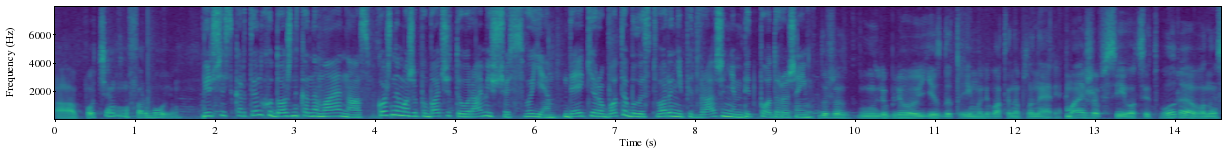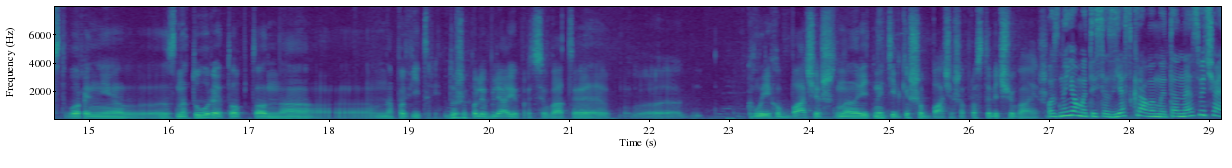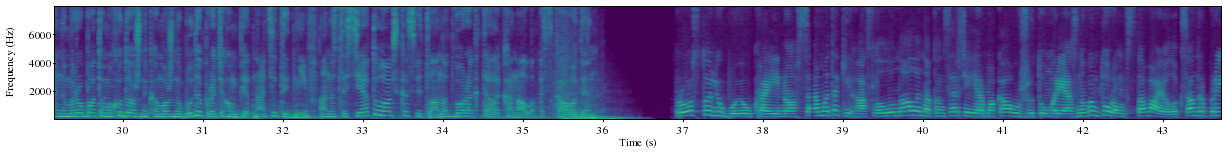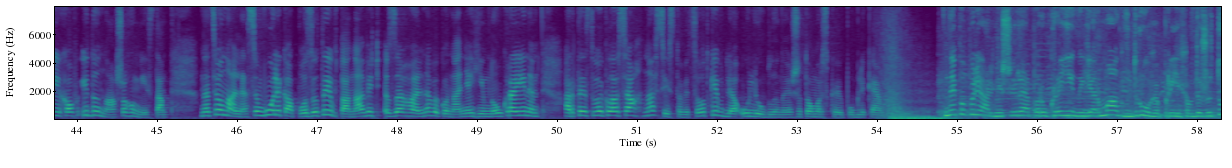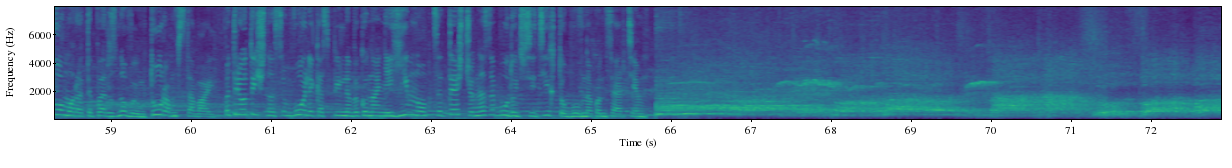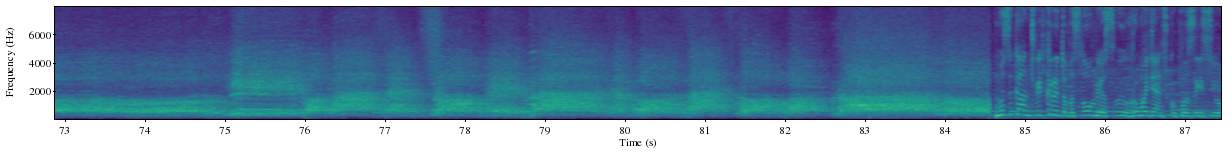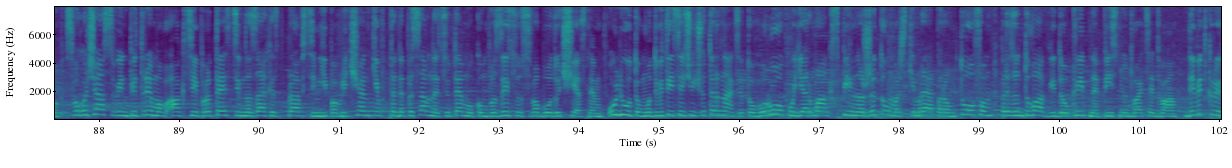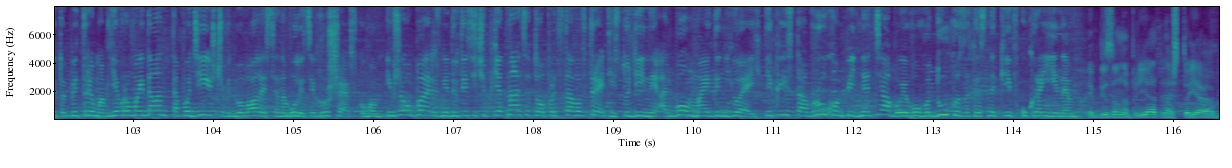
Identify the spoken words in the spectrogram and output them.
а потім фарбую. Більшість картин художника не має назв. Кожен може побачити у рамі щось своє. Деякі роботи були створені під враженням від подорожей. Дуже люблю їздити і малювати на пленері. Майже всі оці твори вони створені е, з натури, тобто на, на повітрі. Дуже полюбляю працювати. Коли його бачиш, ну, навіть не тільки що бачиш, а просто відчуваєш. Ознайомитися з яскравими та незвичайними роботами художника можна буде протягом 15 днів. Анастасія Туловська, Світлана Дворак, телеканал СК 1 Просто любою Україну. Саме такі гасла лунали на концерті Ярмака у Житомирі. З новим туром «Вставай» Олександр приїхав і до нашого міста. Національна символіка, позитив та навіть загальне виконання гімну України. Артист виклався на всі 100% для улюбленої житомирської публіки. Найпопулярніший репер України Ярмак вдруге приїхав до Житомира. Тепер з новим туром Вставай. Патріотична символіка, спільне виконання гімну це те, що не забудуть всі ті, хто був на концерті. Музикант відкрито висловлює свою громадянську позицію. Свого часу він підтримав акції протестів на захист прав сім'ї Павліченків та написав на цю тему композицію Свободу чесним. У лютому 2014 року Ярмак спільно з житомирським репером Тофом презентував відеокліп на пісню «22», де відкрито підтримав Євромайдан та події, що відбувалися на вулиці Грушевського. І вже у березні 2015-го представив третій студійний альбом «Made in UA», який став рухом підняття бойового духу захисників України Безумно приятно, что я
